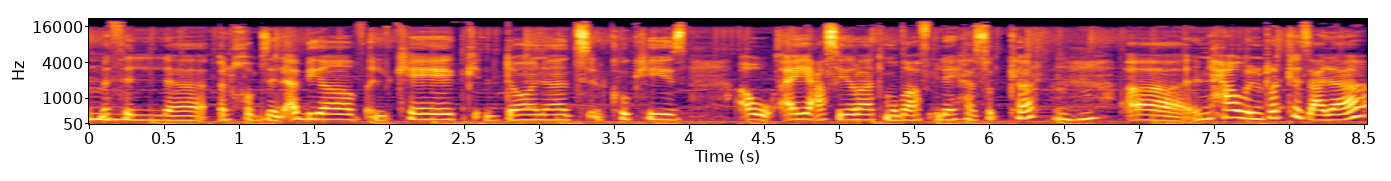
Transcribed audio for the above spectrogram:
م. مثل آه الخبز الأبيض الكيك ال donuts ال cookies أو أي عصيرات مضاف إليها سكر. آه نحاول نركز على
